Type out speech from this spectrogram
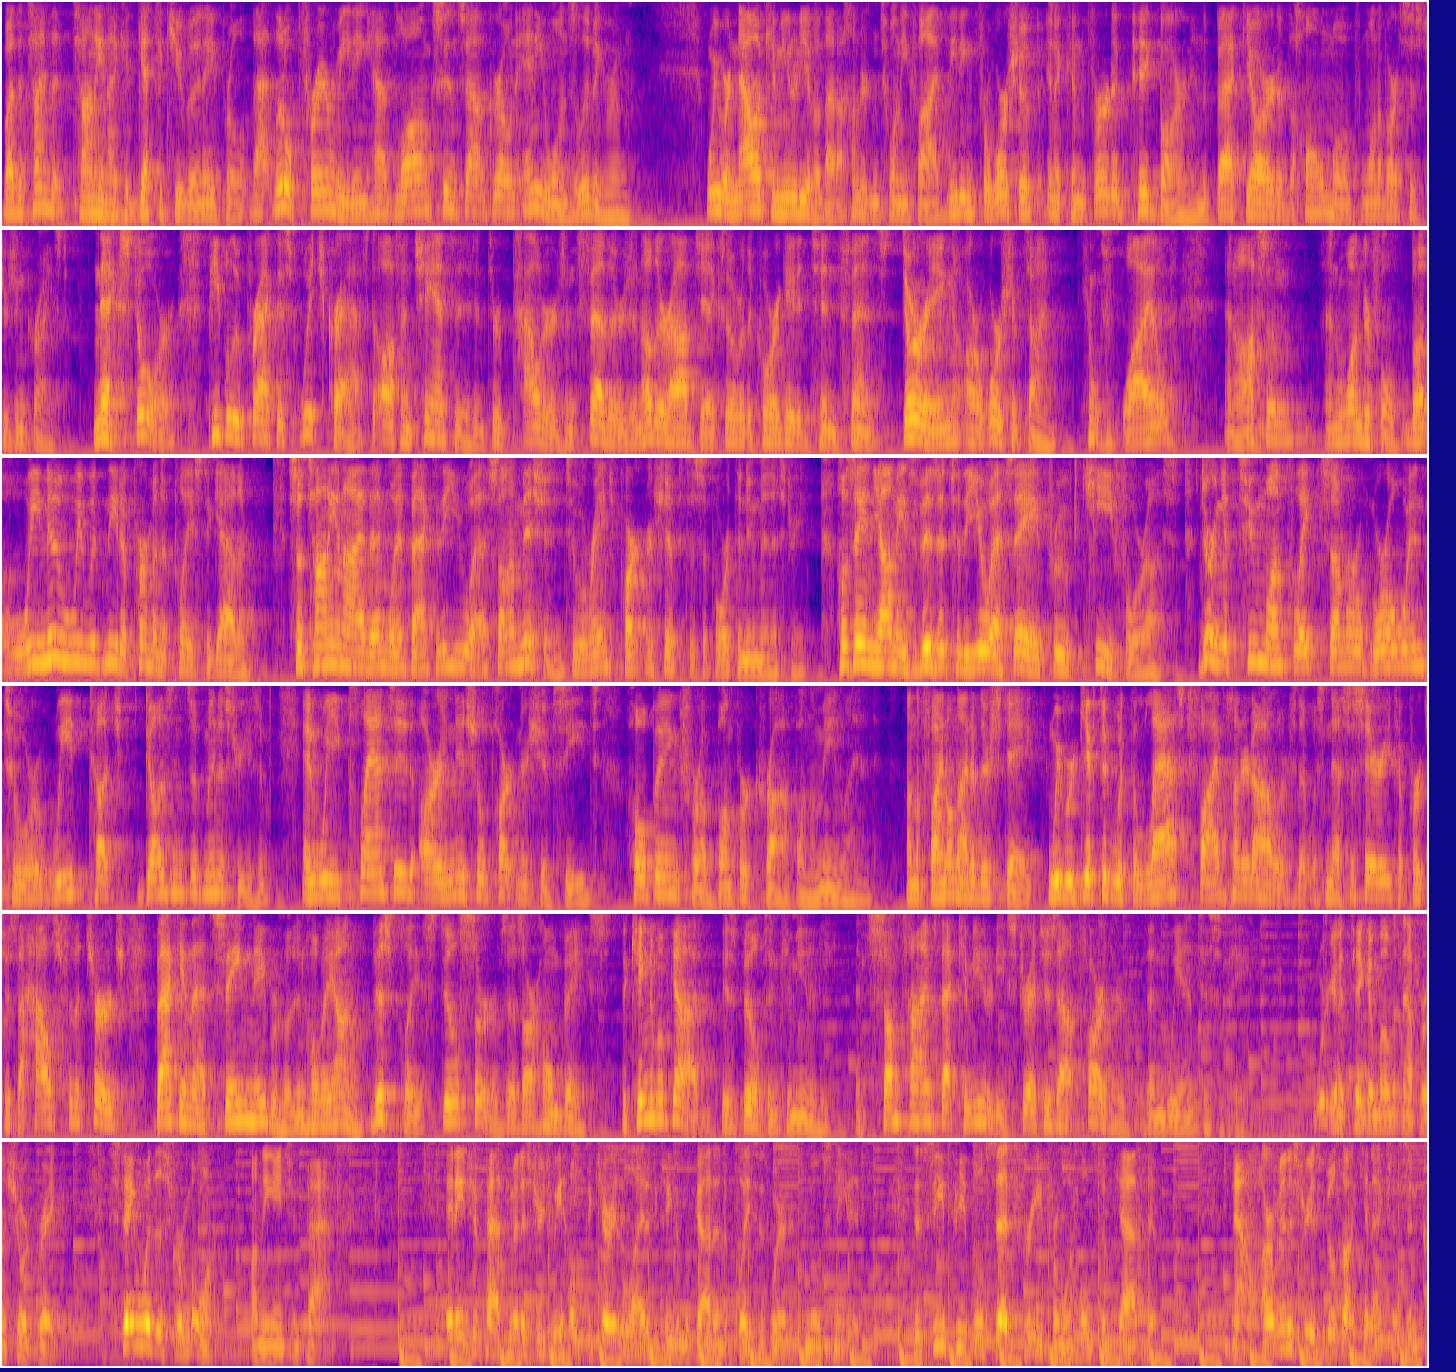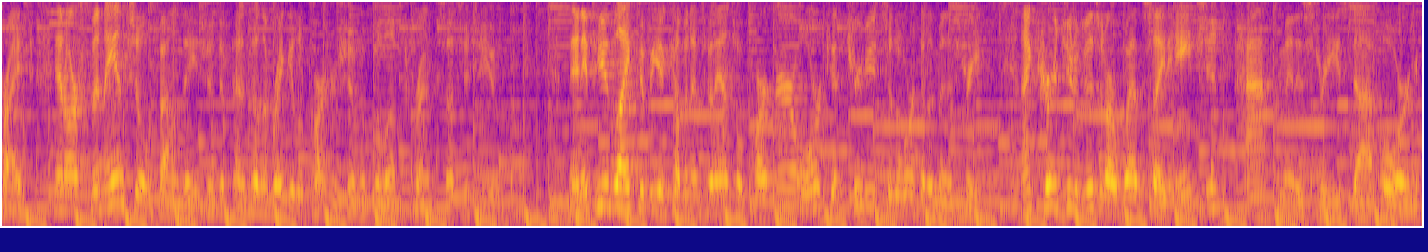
By the time that Tani and I could get to Cuba in April, that little prayer meeting had long since outgrown anyone's living room. We were now a community of about 125, meeting for worship in a converted pig barn in the backyard of the home of one of our sisters in Christ. Next door, people who practiced witchcraft often chanted and threw powders and feathers and other objects over the corrugated tin fence during our worship time. It was wild and awesome and wonderful, but we knew we would need a permanent place to gather. So Tani and I then went back to the U.S. on a mission to arrange partnerships to support the new ministry. Jose and Yami's visit to the USA proved key for us. During a two month late summer whirlwind tour, we touched dozens of ministries and we planted our initial partnership seeds, hoping for a bumper crop on the mainland. On the final night of their stay, we were gifted with the last $500 that was necessary to purchase a house for the church back in that same neighborhood in Jovellanos. This place still serves as our home base. The kingdom of God is built in community, and sometimes that community stretches out farther than we anticipate. We're going to take a moment now for a short break. Stay with us for more on the Ancient Path. At Ancient Path Ministries, we hope to carry the light of the kingdom of God into places where it is most needed to see people set free from what holds them captive. Now, our ministry is built on connections in Christ, and our financial foundation depends on the regular partnership of beloved friends such as you. And if you'd like to be a covenant financial partner or contribute to the work of the ministry, I encourage you to visit our website, ancientpathministries.org.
